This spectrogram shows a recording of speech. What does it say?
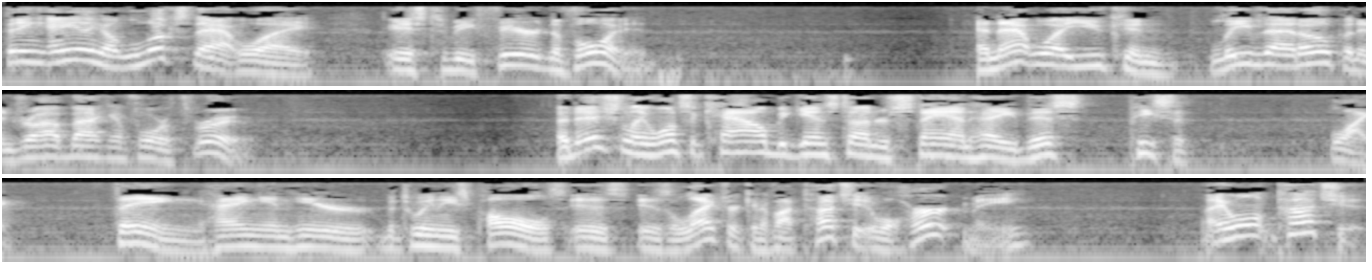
thing, anything that looks that way, is to be feared and avoided. And that way you can leave that open and drive back and forth through. Additionally, once a cow begins to understand, hey, this piece of like thing hanging here between these poles is is electric, and if I touch it, it will hurt me. They won't touch it.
